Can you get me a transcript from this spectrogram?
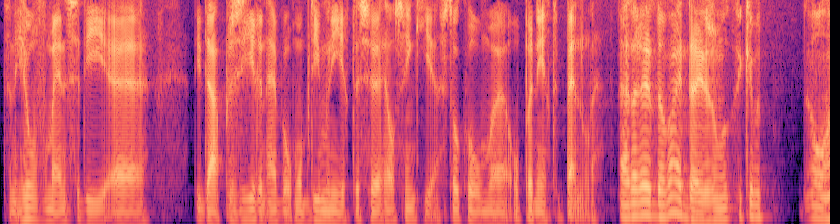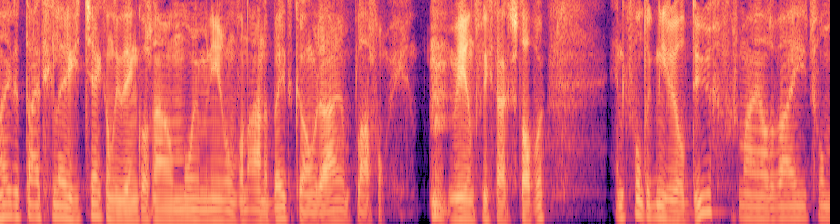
Er zijn heel veel mensen die, eh, die daar plezier in hebben om op die manier tussen Helsinki en Stockholm eh, op en neer te pendelen. Ja, de reden dat wij het deden is omdat ik heb het al een hele tijd geleden gecheckt. Want ik denk, was nou een mooie manier om van A naar B te komen daar. In plaats van weer, weer in het vliegtuig te stappen. En ik vond het ook niet zo heel duur. Volgens mij hadden wij iets van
